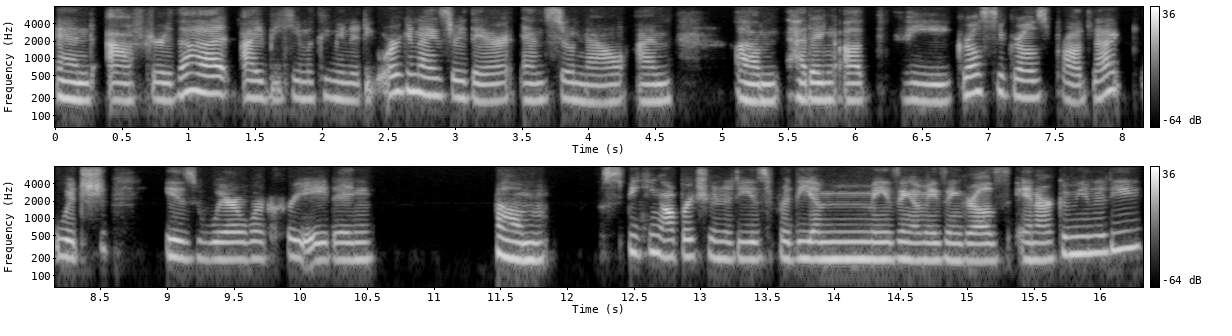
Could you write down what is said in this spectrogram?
and after that i became a community organizer there and so now i'm um, heading up the girls to girls project which is where we're creating um, speaking opportunities for the amazing amazing girls in our community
